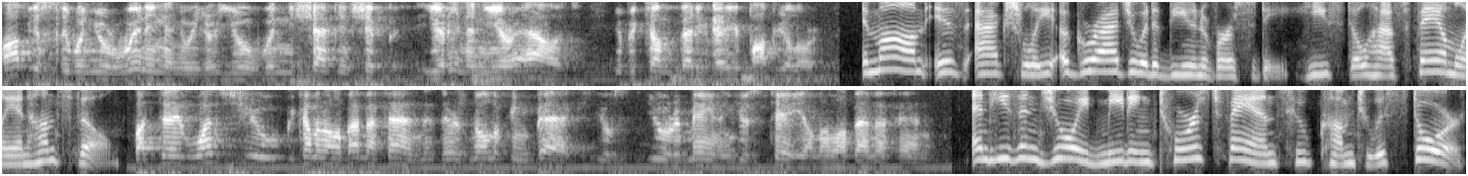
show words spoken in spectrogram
Obviously, when you're winning and you win championship year in and year out, you become very, very popular. Imam is actually a graduate of the university. He still has family in Huntsville. But then once you become an Alabama fan, there's no looking back. You, you remain and you stay an Alabama fan and he's enjoyed meeting tourist fans who come to his store,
